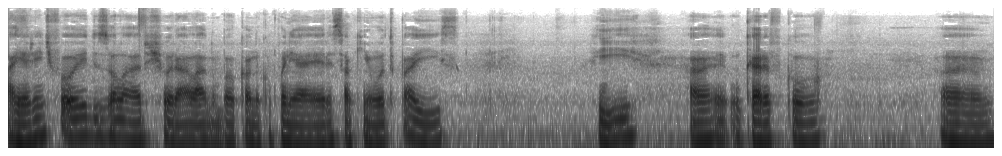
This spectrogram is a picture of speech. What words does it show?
Aí a gente foi desolado chorar lá no balcão da companhia aérea, só que em outro país. E a, o cara ficou. Uh,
